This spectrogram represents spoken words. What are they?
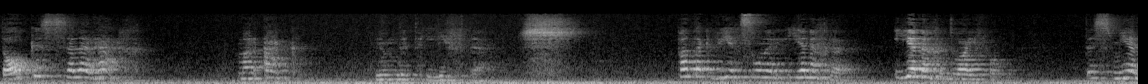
Dalk is hulle reg. Maar ek noem dit liefde. Want ek weet sonder enige enige twyfel dis meer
